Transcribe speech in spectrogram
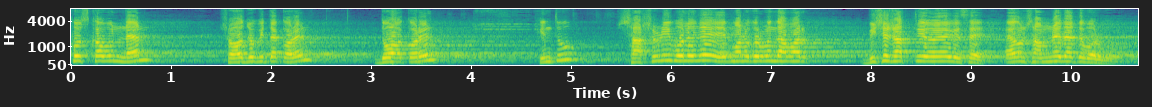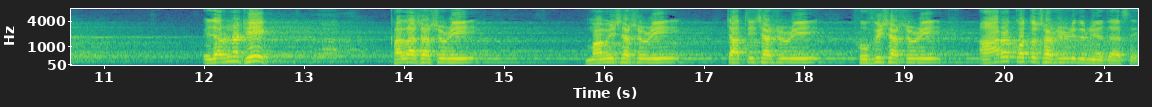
খোঁজ খবর নেন, সহযোগিতা করেন, দোয়া করেন। কিন্তু শাশুড়ি বলে যে মনে করবেন যে, আমার বিশেষ আত্মীয় হয়ে গেছে, এখন সামনে যেতে পারব। এই ধারণা ঠিক? খালা শাশুড়ি, মামি শাশুড়ি, চাচি শাশুড়ি, ফুফি শাশুড়ি আরও কত শাশুড়ি দুনিয়াতে আছে?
